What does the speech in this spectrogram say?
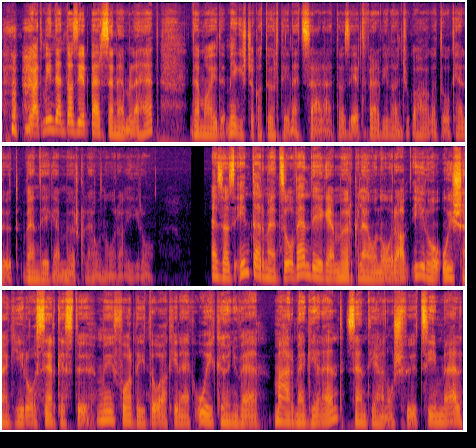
Jó, hát mindent azért persze nem lehet, de majd mégiscsak a történet szálát azért felvillantjuk a hallgatók előtt. Vendégem Mörk Leonóra író. Ez az Intermezzo vendége Mörk Leonóra, író, újságíró, szerkesztő, műfordító, akinek új könyve már megjelent, Szent János fő címmel.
